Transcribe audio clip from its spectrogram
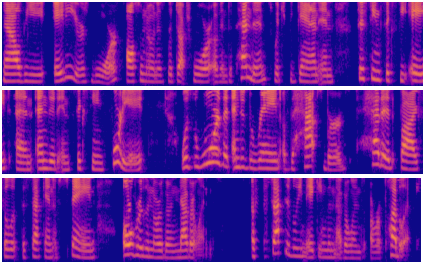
Now, the Eighty Years' War, also known as the Dutch War of Independence, which began in 1568 and ended in 1648, was the war that ended the reign of the Habsburgs, headed by Philip II of Spain, over the northern Netherlands. effectively making the Netherlands a republic.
